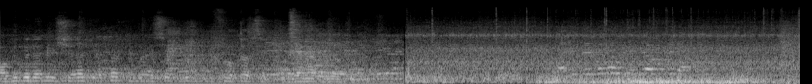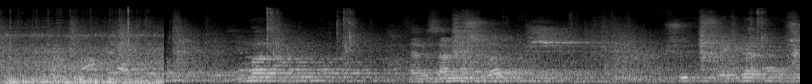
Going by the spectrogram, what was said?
Abi böyle bir işaret yaparken ben size bir fotoğraf çektim. Genel olarak. Bunlar temizlenmiş sular. Şu üsttekiler, şu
